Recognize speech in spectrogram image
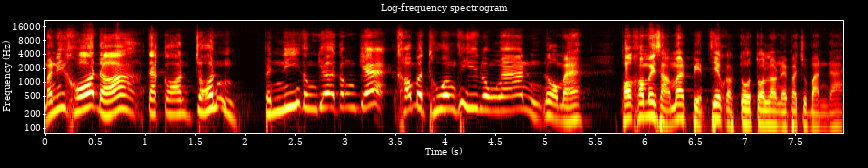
มันนี่โค้ดเหรอ แต่ก่อนจนเป็นหนี้ต้องเยอะต้องแยะเขามาทวงที่โรงงานนึกออกไหมเพราะเขาไม่สามารถเปรียบเทียบกับตัวตนเราในปัจจุบันได้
